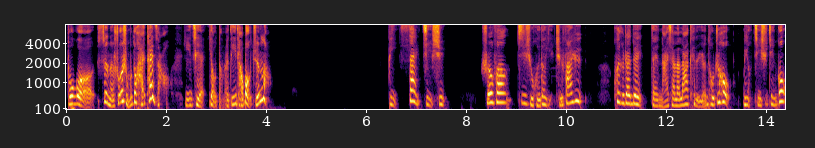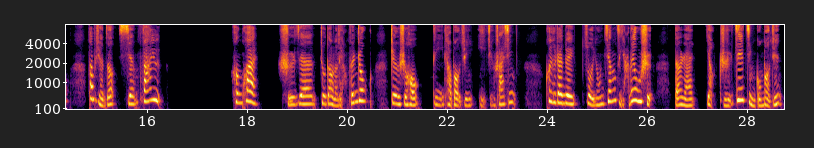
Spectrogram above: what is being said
不过现在说什么都还太早，一切要等着第一条暴君了。比赛继续，双方继续回到野区发育。Quick 战队在拿下了 Lucky 的人头之后，没有继续进攻，他们选择先发育。很快，时间就到了两分钟，这个时候。第一条暴君已经刷新快克战队坐拥姜子牙的优势，当然要直接进攻暴君。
